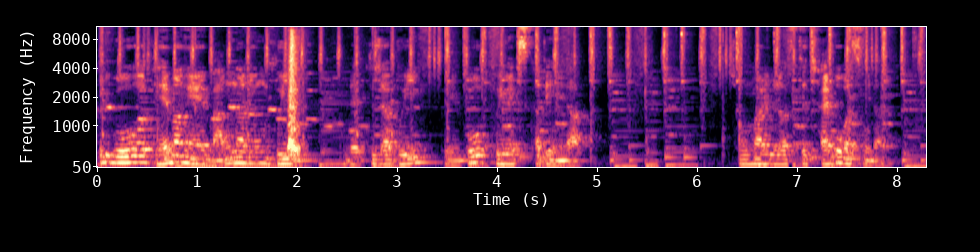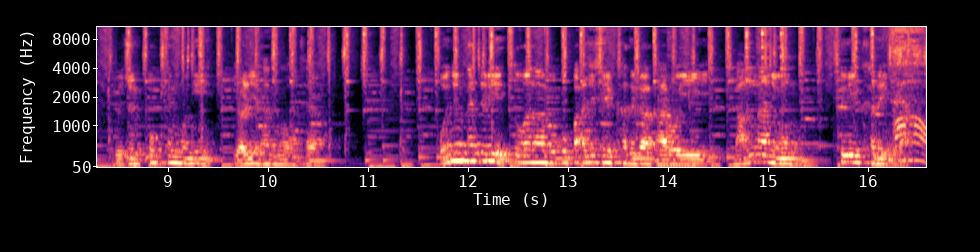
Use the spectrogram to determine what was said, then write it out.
그리고 대망의 망나뇽 V, 레쿠자 V 그리고 VMAX 카드입니다. 정말 일러스트 잘 뽑았습니다. 요즘 포켓몬이 열일하는 것 같아요. 원년 팬들이 또 하나 보고 빠지실 카드가 바로 이 망나뇽 특일 카드입니다.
